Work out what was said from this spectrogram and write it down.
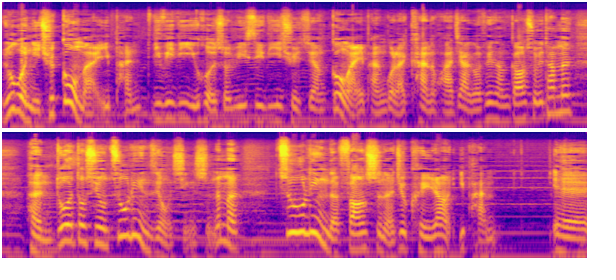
如果你去购买一盘 DVD 或者说 VCD 去这样购买一盘过来看的话，价格非常高，所以他们很多都是用租赁这种形式。那么租赁的方式呢，就可以让一盘，呃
